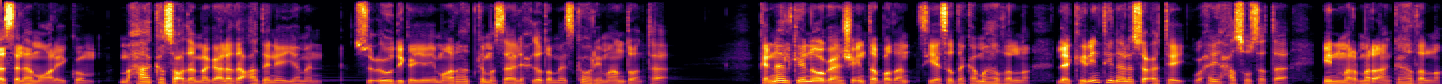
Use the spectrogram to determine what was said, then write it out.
السلام عليكم. محاكا صعدا مقالة عدن يمن سعودية يا إمارات كمسالح دو دمسكوري مان دونتا. كان الكين أوغانش إنت بضان سياسة كما هظلنا لكن انتنا لسعوتي وحي حصوصتا إن مرمر أن كهظلنا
